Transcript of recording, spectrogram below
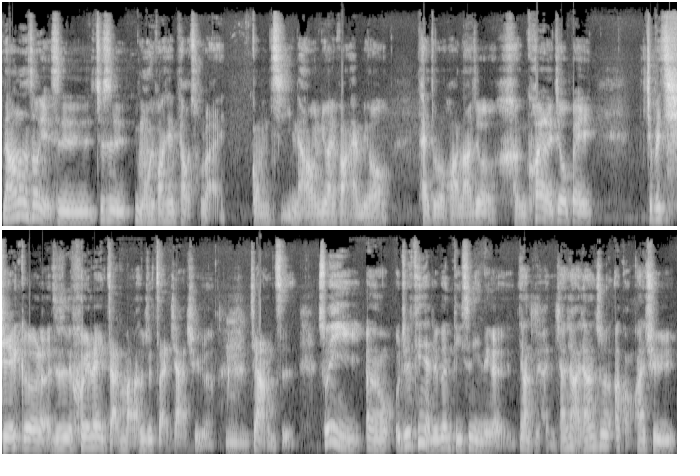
然后那个时候也是，就是某一方先跳出来。攻击，然后另外一方还没有太多的话，然后就很快的就被就被切割了，就是挥泪斩马，就斩下去了。嗯，这样子，所以，嗯、呃，我觉得听起来就跟迪士尼那个样子很像，就好像就是啊，赶快去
